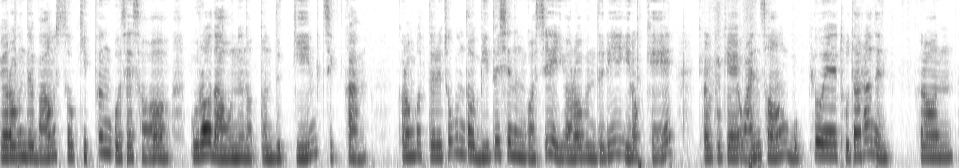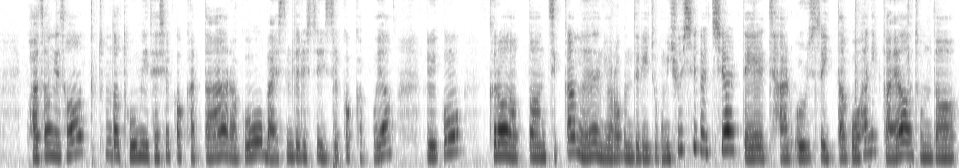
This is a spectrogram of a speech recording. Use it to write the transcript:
여러분들 마음속 깊은 곳에서 우러나오는 어떤 느낌, 직감 그런 것들을 조금 더 믿으시는 것이 여러분들이 이렇게 결국에 완성 목표에 도달하는 그런 과정에서 좀 더 도움이 되실 것 같다라고 말씀드릴 수 있을 것 같고요. 그리고 그런 어떤 직감은 여러분들이 조금 휴식을 취할 때 잘 올 수 있다고 하니까요. 좀 더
